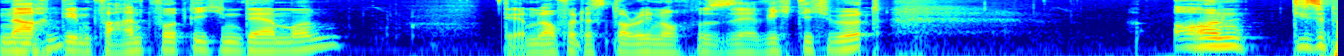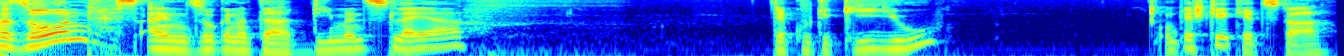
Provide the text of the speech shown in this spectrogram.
nach Mhm. dem verantwortlichen Dämon, der im Laufe der Story noch sehr wichtig wird. Und diese Person ist ein sogenannter Demon Slayer, der gute Giyu. Und der steht jetzt da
